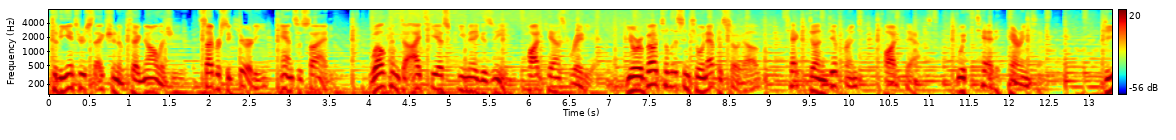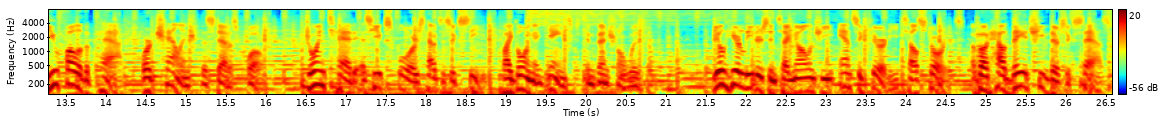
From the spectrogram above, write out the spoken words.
to the intersection of technology, cybersecurity, and society. Welcome to ITSP Magazine Podcast Radio. You're about to listen to an episode of Tech Done Different podcast with Ted Harrington. Do you follow the pack or challenge the status quo? Join Ted as he explores how to succeed by going against conventional wisdom. You'll hear leaders in technology and security tell stories about how they achieve their success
